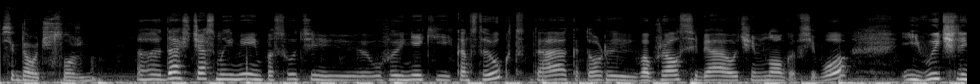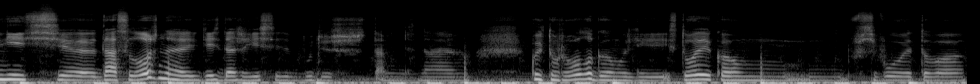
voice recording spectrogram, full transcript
всегда очень сложно. Э, да, сейчас мы имеем, по сути, уже некий конструкт, да, который вобрал в себя очень много всего, и вычленить, э, да, сложно, здесь даже если будешь, там, не знаю, культурологом или историком всего этого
